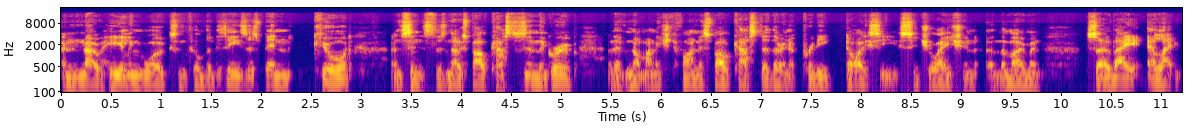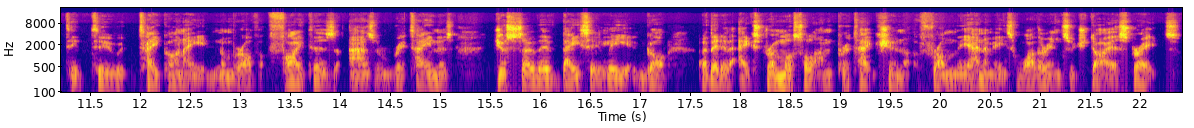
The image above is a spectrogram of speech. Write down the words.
and no healing works until the disease has been cured. And since there's no spellcasters in the group and they've not managed to find a spellcaster, they're in a pretty dicey situation at the moment. So they elected to take on a number of fighters as retainers, just so they've basically got a bit of extra muscle and protection from the enemies while they're in such dire straits.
